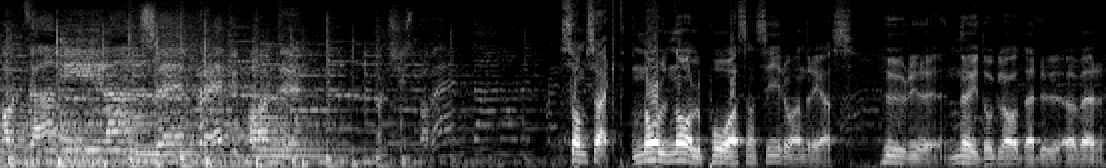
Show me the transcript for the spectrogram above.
Forza Som sagt, 0-0 på San Siro, Andreas. Hur nöjd och glad är du över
